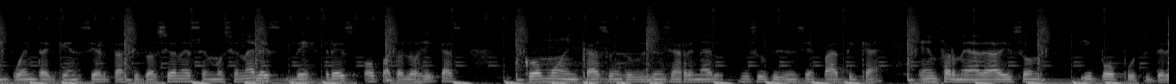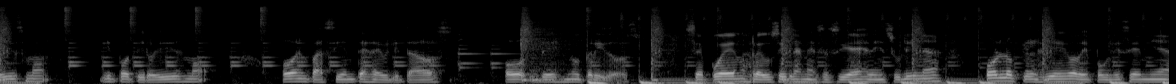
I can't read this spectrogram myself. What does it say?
en cuenta que en ciertas situaciones emocionales de estrés o patológicas, como en caso de insuficiencia renal, insuficiencia hepática, enfermedad de Addison, hipopituitarismo, hipotiroidismo o en pacientes debilitados o desnutridos. Se pueden reducir las necesidades de insulina, por lo que el riesgo de hipoglicemia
